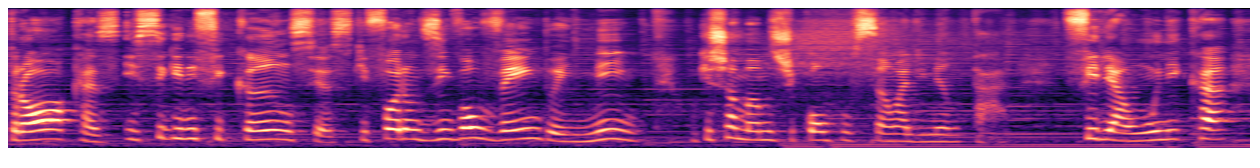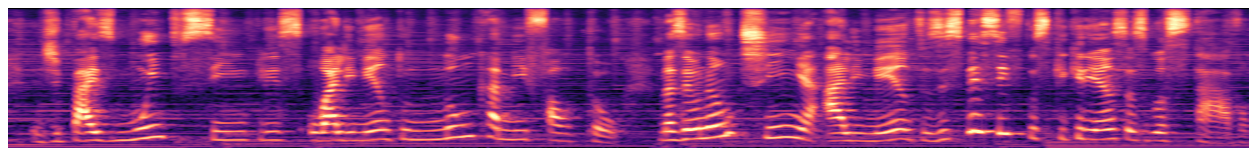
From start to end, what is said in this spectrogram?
trocas e significâncias que foram desenvolvendo em mim o que chamamos de compulsão alimentar. Filha única, de pais muito simples, o alimento nunca me faltou, mas eu não tinha alimentos específicos que crianças gostavam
